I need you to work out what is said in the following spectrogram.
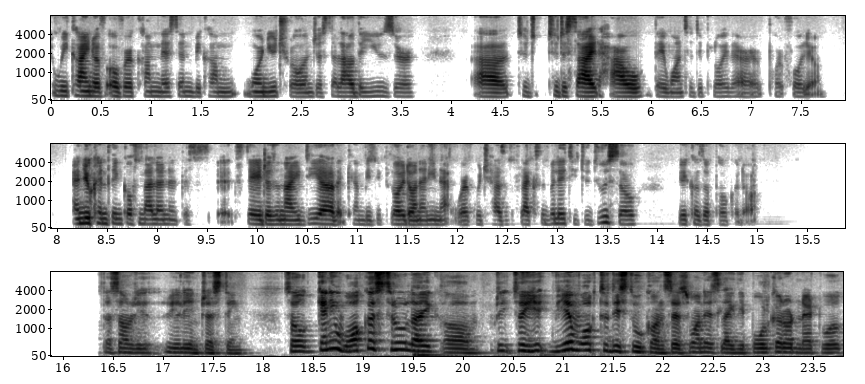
we kind of overcome this and become more neutral and just allow the user uh, to, to decide how they want to deploy their portfolio. And you can think of Melon at this stage as an idea that can be deployed on any network which has the flexibility to do so because of Polkadot. That sounds re- really interesting. So can you walk us through like um, so you, we have walked through these two concepts. One is like the Polkadot network,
